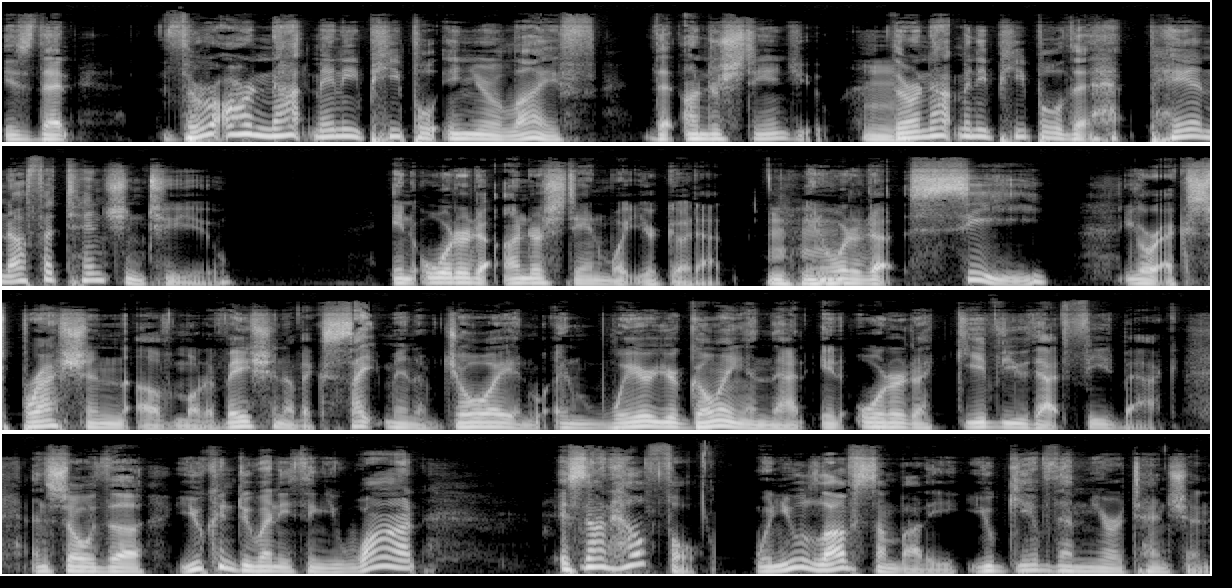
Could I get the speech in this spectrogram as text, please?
is that there are not many people in your life that understand you. Hmm. There are not many people that ha- pay enough attention to you in order to understand what you're good at, in mm-hmm. order to see your expression of motivation, of excitement, of joy, and, and where you're going in that in order to give you that feedback. And so the you can do anything you want, it's not helpful. When you love somebody, you give them your attention.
